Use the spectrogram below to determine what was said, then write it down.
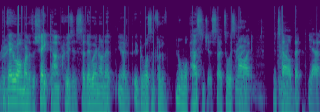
Right. But they were on one of the shakedown cruises, so they went on a, you know, it wasn't full of normal passengers, so it's always right. hard to tell. But yeah,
